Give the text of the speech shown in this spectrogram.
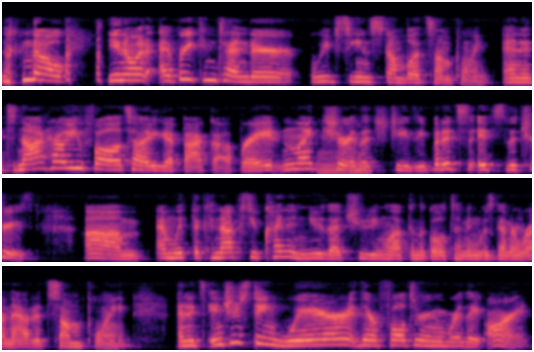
no, you know what? Every contender we've seen stumble at some point, and it's not how you fall; it's how you get back up, right? And like, sure, Mhm. that's cheesy, but it's it's the truth. Um, and with the Canucks, you kind of knew that shooting luck and the goaltending was going to run out at some point. And it's interesting where they're faltering and where they aren't,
